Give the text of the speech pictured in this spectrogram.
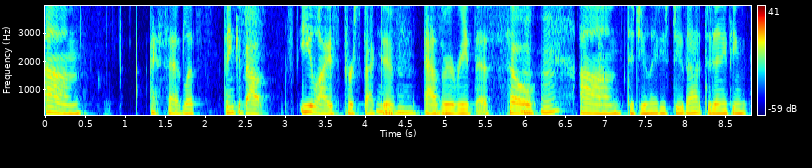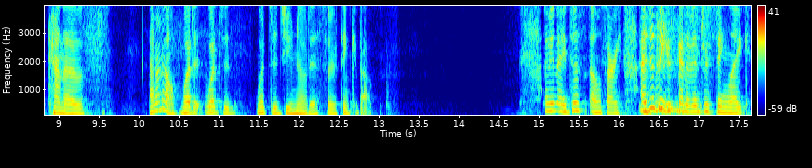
um, I said, let's think about Eli's perspective as we read this. So, um, did you ladies do that? Did anything kind of, I don't know, what, what did, what did you notice or think about? I mean, I just, oh, sorry. I just think it's kind of interesting. Like,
